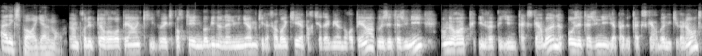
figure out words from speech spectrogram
à l'export également. Un producteur européen qui veut exporter une bobine en aluminium qu'il a fabriquée à partir d'aluminium européen aux États-Unis. En Europe, il va payer une taxe carbone. Aux États-Unis, il n'y a pas de taxe carbone équivalente.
